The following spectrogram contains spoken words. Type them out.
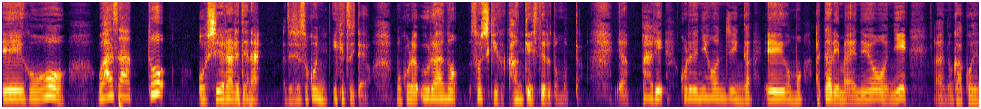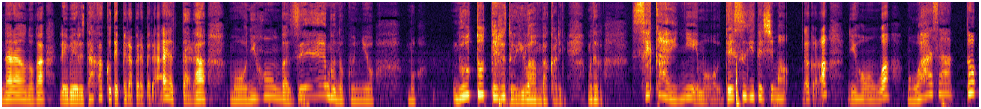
英語をわざと教えられてない。私はそこに行き着いたよ。もうこれは裏の組織が関係してると思った。やっぱり、これで日本人が英語も当たり前のように、あの、学校で習うのがレベル高くてペラペラペラやったら、もう日本が全部の国を、もう乗っ取ってると言わんばかりに。もうだから、世界にもう出過ぎてしまう。だから、日本はもうわざと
